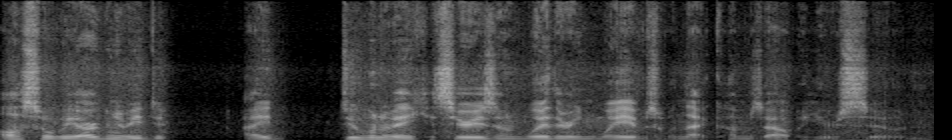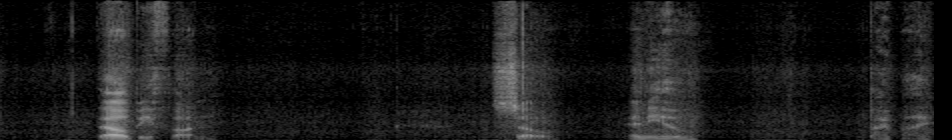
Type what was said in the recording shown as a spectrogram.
Also, we are going to be. Do I do want to make a series on Wuthering Waves when that comes out here soon. That'll be fun. So, anywho. Bye bye.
